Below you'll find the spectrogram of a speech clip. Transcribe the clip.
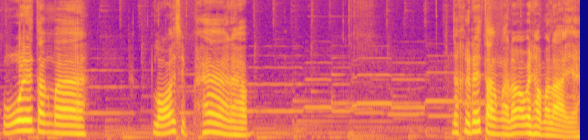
โอ้ได้ตังมาร้อยสิบห้านะครับนั่นคือได้ตังมาแล้วเอาไปทำอะไรอะ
